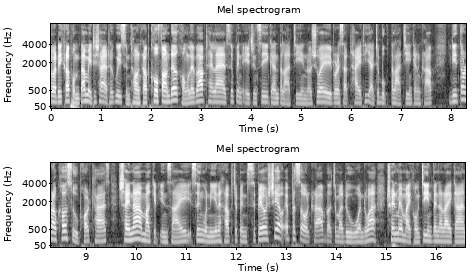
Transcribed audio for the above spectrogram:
สวัสดีครับ ผมตั้มอิทธิชัยอัธกวีสุนทรครับ co-founder ของ Level Up Thailand ซึ่งเป็นเอเจนซี่การตลาดจีน เราช่วยบริษัทไทยที่อยากจะบุกตลาดจีนกันครับ ยินดีต้อนรับเข้าสู่พอดแคสต์ China Market Insight ซึ่งวันนี้นะครับ จะเป็น special episode ครับ เราจะมาดูกันว่าเทรนด์ใหม่ๆของจีนเป็นอะไรกัน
